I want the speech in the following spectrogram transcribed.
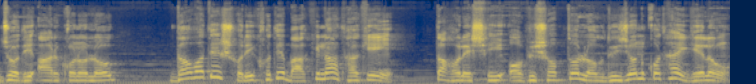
যদি আর কোনো লোক দাওয়াতে শরিক হতে বাকি না থাকে, তাহলে সেই অভিশপ্ত লোক দুইজন কোথায় গেল?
